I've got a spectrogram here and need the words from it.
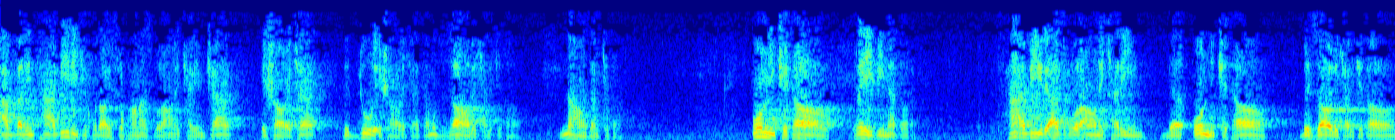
اولین تعبیری که خدای سبحان از قرآن کریم کرد اشاره کرد به دور اشاره کرد همون ذالک کتاب نه کتاب. اون کتاب ریبی ندارد تعبیر از قرآن کریم به اون کتاب به ذالک کتاب.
